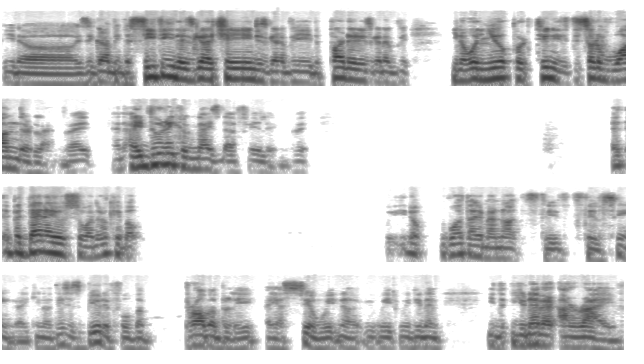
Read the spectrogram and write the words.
you know is it gonna be the city that's gonna change? Is gonna be the partner? Is gonna be you know what new opportunities? This sort of wonderland, right? And I do recognize that feeling, right? But then I also wonder, okay, but you know what I am I not still still seeing? Like you know this is beautiful, but probably I assume we you know we, we didn't you, you never arrive.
